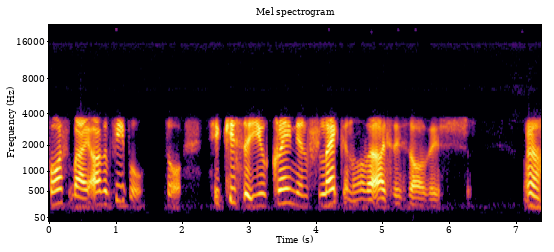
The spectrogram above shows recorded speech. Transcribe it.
forced by other people. So he kissed the Ukrainian flag and all that. I say, all this. Ugh.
